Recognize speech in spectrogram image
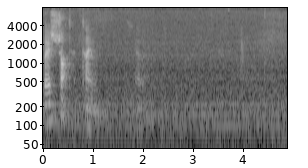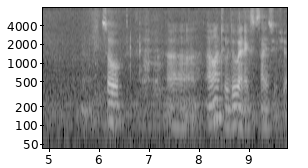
very short time. So uh, I want to do an exercise with you.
